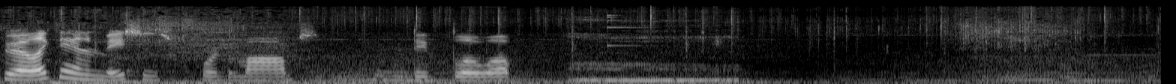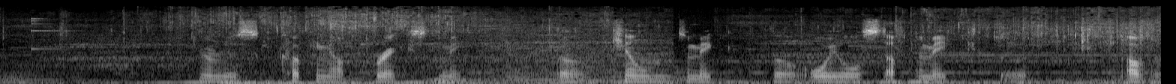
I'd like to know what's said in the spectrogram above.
Dude, I like the animations for the mobs when they blow up. I'm just cooking up bricks to make the kiln to make the oil stuff to make the other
